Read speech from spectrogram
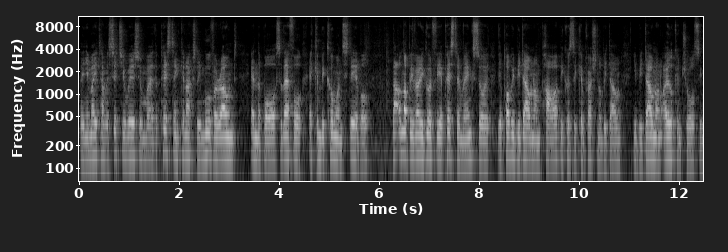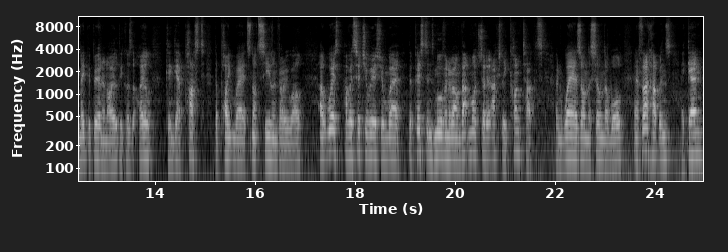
then you might have a situation where the piston can actually move around in the bore, so therefore it can become unstable. That'll not be very good for your piston rings, so you'll probably be down on power because the compression will be down. You'll be down on oil control, so you might be burning oil because the oil can get past the point where it's not sealing very well. At worst, have a situation where the piston's moving around that much that it actually contacts and wears on the cylinder wall. And if that happens, again,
